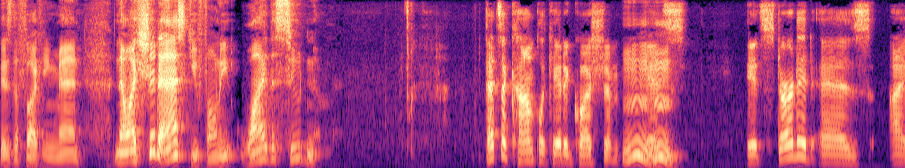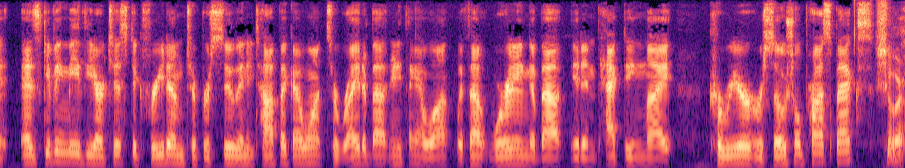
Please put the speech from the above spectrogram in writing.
is the fucking man. Now, I should ask you, Phony, why the pseudonym? That's a complicated question. Mm-hmm. It's it started as I as giving me the artistic freedom to pursue any topic I want, to write about anything I want without worrying about it impacting my career or social prospects. Sure.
